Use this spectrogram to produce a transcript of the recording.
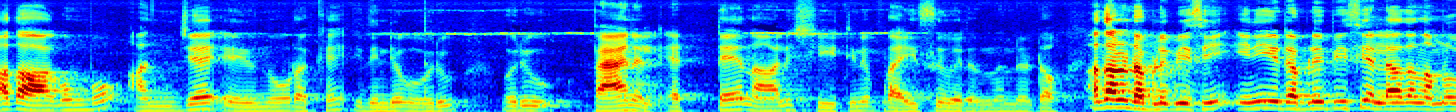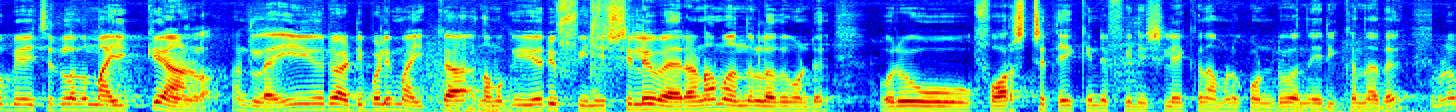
അതാകുമ്പോൾ അഞ്ച് എഴുന്നൂറൊക്കെ ഇതിന്റെ ഒരു ഒരു പാനൽ എട്ട് നാല് ഷീറ്റിന് പ്രൈസ് വരുന്നുണ്ട് കേട്ടോ. അതാണ് ഡബ്ല്യു പി സി ഇനി ഡബ്ല്യു പി സി അല്ലാതെ നമ്മൾ ഉപയോഗിച്ചിട്ടുള്ളത് മൈക്കയാണല്ലോ കണ്ടില്ലേ ഈ ഒരു അടിപൊളി മൈക്ക നമുക്ക് ഈ ഒരു ഫിനിഷിൽ വരണം എന്നുള്ളത് കൊണ്ട് ഒരു ഫോറസ്റ്റ് തേക്കിന്റെ ഫിനിഷിലേക്ക് നമ്മൾ കൊണ്ടുവന്നിരിക്കുന്നത്. നമ്മൾ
